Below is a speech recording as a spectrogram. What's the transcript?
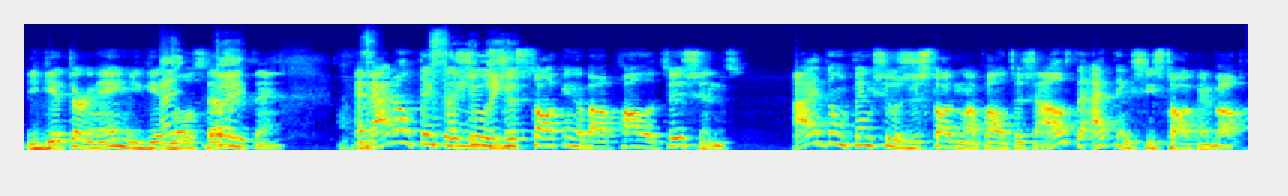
You get their name. You get I- most everything. And I don't think that she was just talking about politicians. I don't think she was just talking about politicians. I was. I think she's talking about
